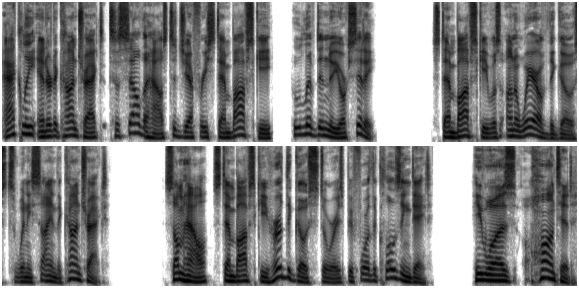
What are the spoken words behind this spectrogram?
Ackley entered a contract to sell the house to Jeffrey Stambovsky, who lived in New York City. Stambovsky was unaware of the ghosts when he signed the contract. Somehow, Stambovsky heard the ghost stories before the closing date. He was haunted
